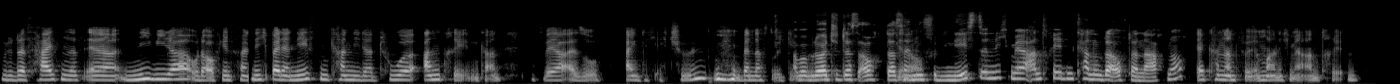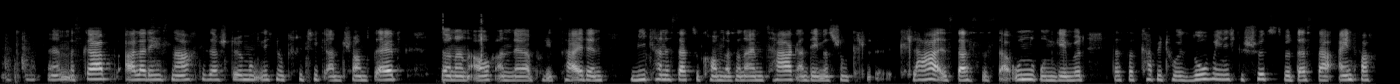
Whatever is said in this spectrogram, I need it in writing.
würde das heißen, dass er nie wieder oder auf jeden Fall nicht bei der nächsten Kandidatur antreten kann. Das wäre also eigentlich echt schön, wenn das durchgeht. Aber bedeutet das auch, dass genau. er nur für die nächste nicht mehr antreten kann oder auch danach noch? Er kann dann für immer nicht mehr antreten. Ähm, es gab allerdings nach dieser Stürmung nicht nur Kritik an Trump selbst, sondern auch an der Polizei. Denn wie kann es dazu kommen, dass an einem Tag, an dem es schon kl klar ist, dass es da Unruhen geben wird, dass das Kapitol so wenig geschützt wird, dass da einfach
